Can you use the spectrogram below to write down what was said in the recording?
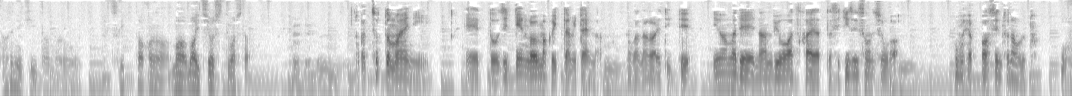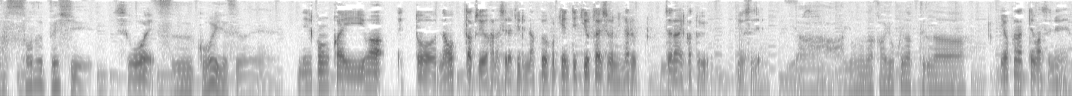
誰に聞いたんだろう？ツイッターかな？まあまあ一応知ってました。うん。なんかちょっと前に、えーっと、実験がうまくいったみたいなのが流れていて、今まで難病扱いだった脊髄損傷がうんほぼ100%治ると。恐るべし。すごい。すごいですよね。で、今回は、えっと、治ったという話だけでなく、保険適用対象になるんじゃないかというニュースで。いやー、世の中良くなってるな良くなってますね。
